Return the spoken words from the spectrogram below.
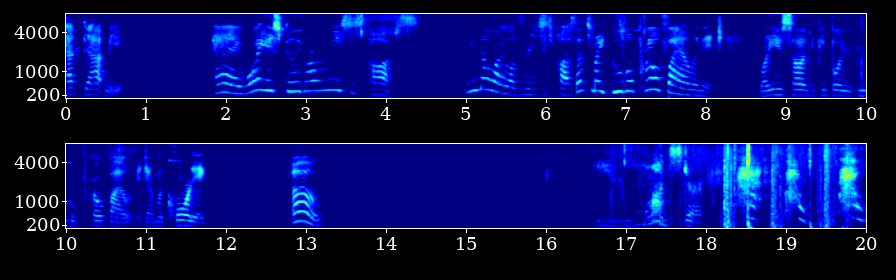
pecked at me. Hey, why are you spilling our Reese's Puffs? You know I love Reese's Puffs. That's my Google profile image. Why are you telling people your Google profile image? I'm recording. Oh. You monster. Ow, ow, ow,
